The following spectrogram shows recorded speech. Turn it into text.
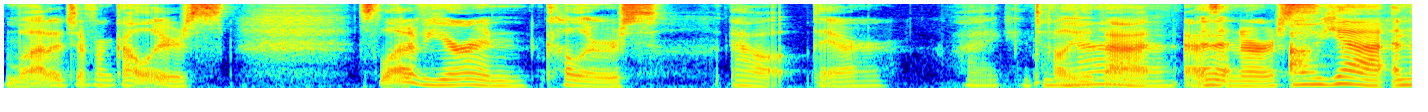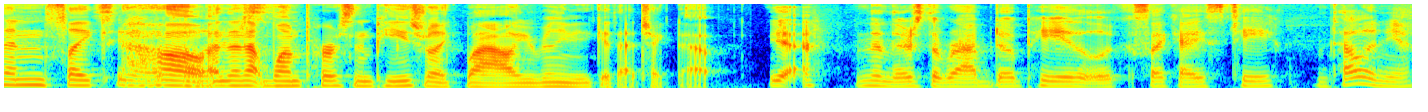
a lot of different colors. It's a lot of urine colors out there. I can tell you that as a nurse. Oh yeah, and then it's like oh, the and then that one person pees. You're like, wow, you really need to get that checked out. Yeah. And then there's the Rhabdo P that looks like iced tea. I'm telling you.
